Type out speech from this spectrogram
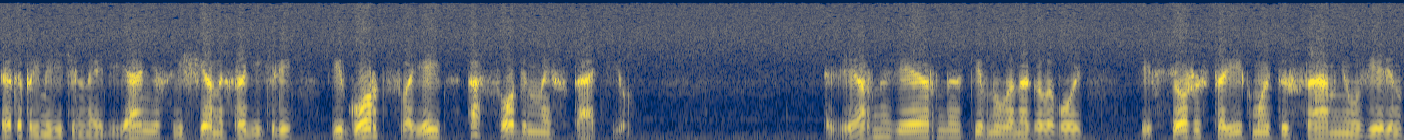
это примирительное деяние священных родителей и горд своей особенной статью. «Верно, верно», — кивнула она головой, — «и все же, старик мой, ты сам не уверен,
